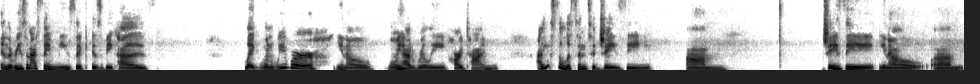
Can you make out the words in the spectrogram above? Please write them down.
And the reason I say music is because, like, when we were, you know, when we had really hard times, I used to listen to Jay Z. Um, Jay Z, you know, um,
